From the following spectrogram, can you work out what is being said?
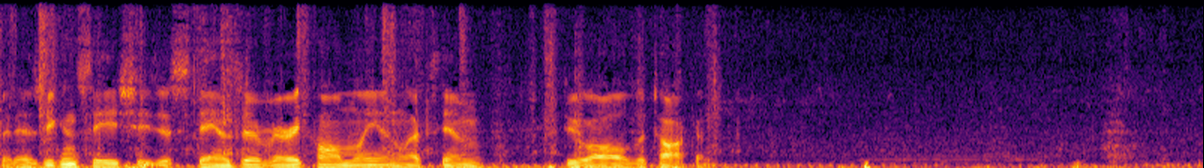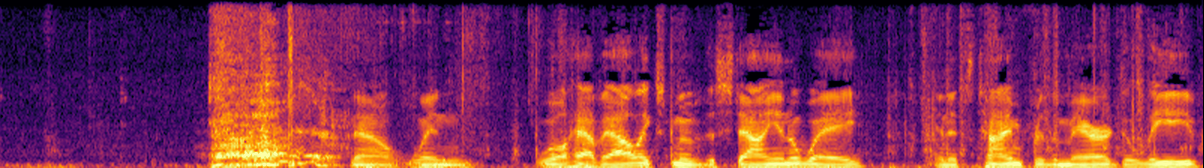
But as you can see, she just stands there very calmly and lets him do all the talking. Now, when we'll have Alex move the stallion away and it's time for the mare to leave,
